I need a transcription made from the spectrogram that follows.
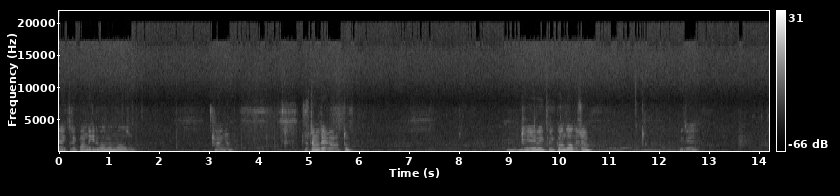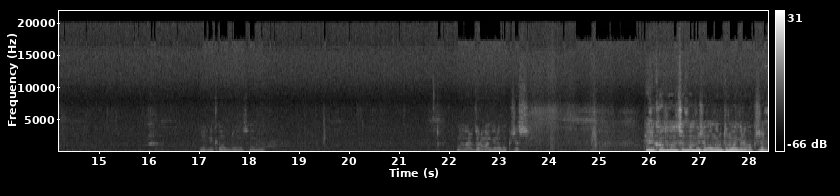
Elektrik bandı gidip almam lazım. Aynen. Cüzdanı da unuttum. Bir elektrik bandı alacağım. Bir de yeni kablo alsam da. Bunları duruma göre bakacağız. Yeni kablo alacağım mı almayacağım onları duruma göre bakacağım.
